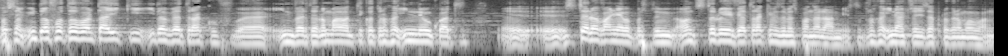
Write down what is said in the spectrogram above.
Bo są i do fotowoltaiki, i do wiatraków e, inwerter. On ma tylko trochę inny układ e, e, sterowania, po prostu on steruje wiatrakiem zamiast panelami. Jest to trochę inaczej zaprogramowane.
